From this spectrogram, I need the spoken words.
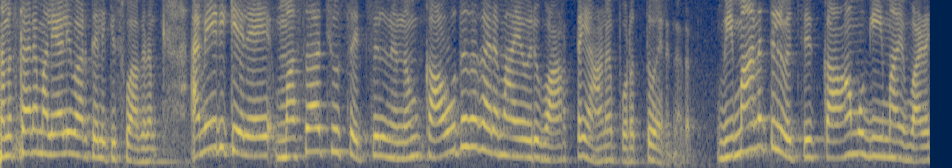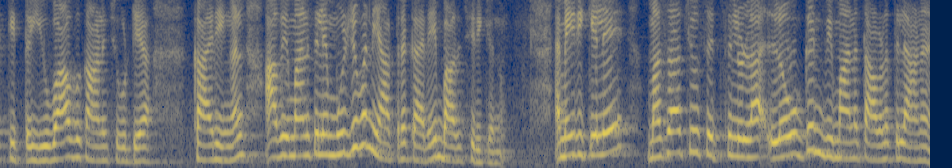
നമസ്കാരം മലയാളി വാർത്തയിലേക്ക് സ്വാഗതം. അമേരിക്കയിലെ മസാച്യുസെറ്റ്സിൽ നിന്നും കൗതുകകരമായ ഒരു വാർത്തയാണ് പുറത്തു വരുന്നത്. വിമാനത്തിൽ വെച്ച് കാമുകിയുമായി വഴക്കിട്ട് യുവാവ് കാണിച്ചു കൂട്ടിയ കാര്യങ്ങൾ ആ വിമാനത്തിലെ മുഴുവൻ യാത്രക്കാരെയും ബാധിച്ചിരിക്കുന്നു. അമേരിക്കയിലെ മസാച്യുസെറ്റ്സിലുള്ള ലോഗൻ വിമാനത്താവളത്തിലാണ്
